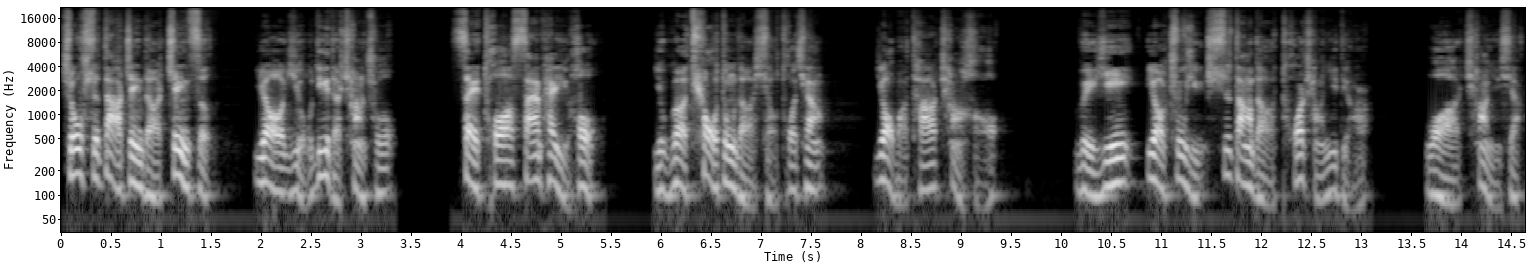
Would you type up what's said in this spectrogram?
周氏大阵的“阵”字要有力的唱出。在拖三拍以后，有个跳动的小拖腔，要把它唱好，尾音要注意适当的拖长一点。我唱一下：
